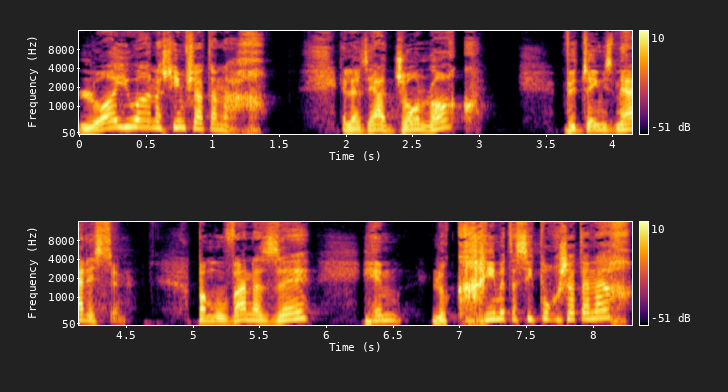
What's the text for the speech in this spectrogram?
לא היו האנשים של התנ"ך, אלא זה היה ג'ון לוק וג'יימס מדיסון. במובן הזה, הם לוקחים את הסיפור של התנ"ך,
